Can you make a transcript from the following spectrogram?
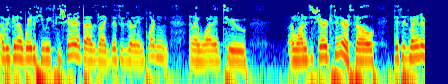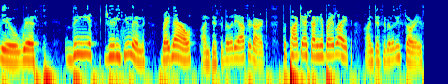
I was gonna wait a few weeks to share it, but I was like, this is really important, and I wanted to, I wanted to share it sooner. So this is my interview with the Judy Heumann right now on Disability After Dark, the podcast shining a bright light on disability stories.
